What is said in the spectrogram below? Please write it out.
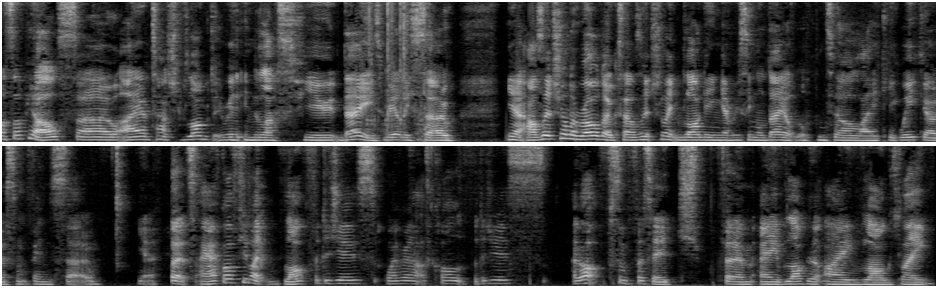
What's up, y'all? So, I haven't actually vlogged in, the last few days, really, so, yeah, I was literally on the roll, though, because I was literally, like, vlogging every single day up, up until, like, a week ago or something, so, yeah. But I have got a few, like, vlog footages, whatever that's called, footages. I got some footage from a vlog that I vlogged, like,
